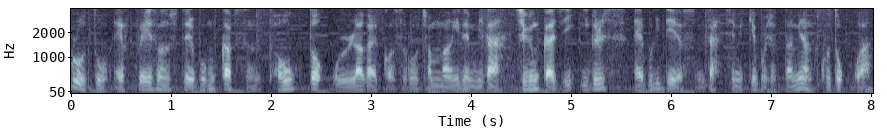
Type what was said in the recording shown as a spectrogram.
앞으로도 FA 선수들의 몸값은 더욱더 올라갈 것으로 전망이 됩니다. 지금까지 이글스 에브리데이였습니다. 재밌게 보셨다면 구독과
